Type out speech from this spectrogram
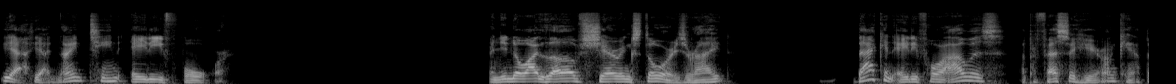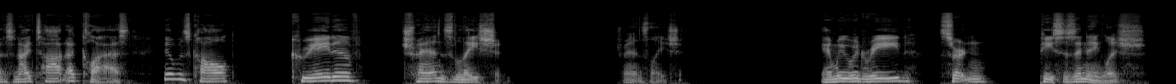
yeah, yeah, 1984. And you know, I love sharing stories, right? Back in 84, I was a professor here on campus and I taught a class. It was called Creative Translation. translation. And we would read certain pieces in English,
